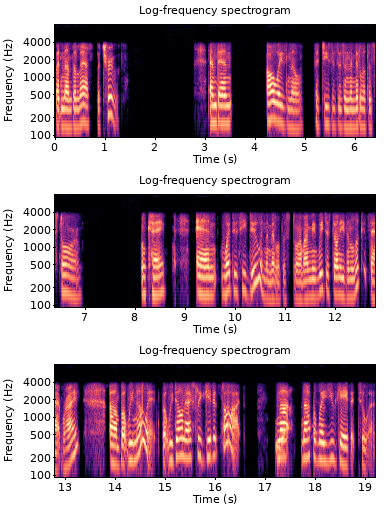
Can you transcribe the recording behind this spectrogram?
but nonetheless, the truth. And then always know that Jesus is in the middle of the storm. Okay. And what does he do in the middle of the storm? I mean, we just don't even look at that, right? Um, but we know it, but we don't actually give it thought. Not yeah. not the way you gave it to us.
